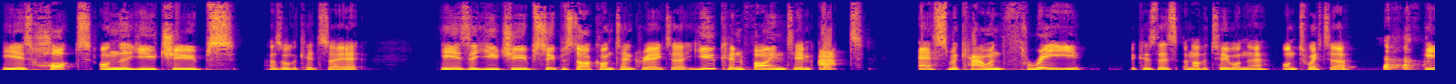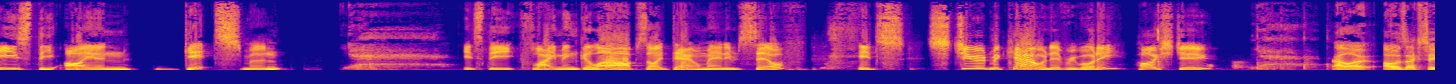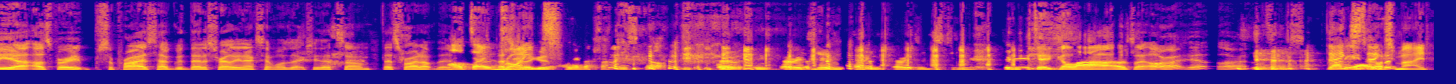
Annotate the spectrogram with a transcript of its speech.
He is hot on the YouTubes, as all the kids say it. He is a YouTube superstar content creator. You can find him at S McCowan3 because there's another two on there on Twitter. He's the Iron Gitsman. Yeah. It's the flaming galah upside down man himself. It's Stuart McCowan, everybody. Hi, Stu. Hello. I was actually uh, I was very surprised how good that Australian accent was. Actually, that's um that's right up there. Oh, don't That's Right. really good. I'll never fucking stop. Don't encourage him. Don't encourage him. When you said galah, I was like, all right, yeah, all right. Thanks, thanks, mate.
